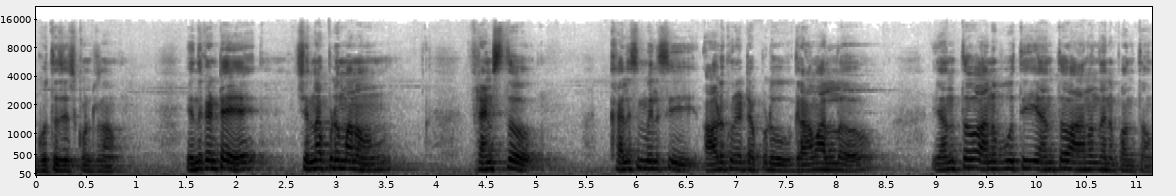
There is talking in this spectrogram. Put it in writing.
గుర్తు చేసుకుంటున్నాం. ఎందుకంటే చిన్నప్పుడు మనం ఫ్రెండ్స్తో కలిసిమెలిసి ఆడుకునేటప్పుడు గ్రామాల్లో ఎంతో అనుభూతి ఎంతో ఆనందాన్ని పొందుతాం.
